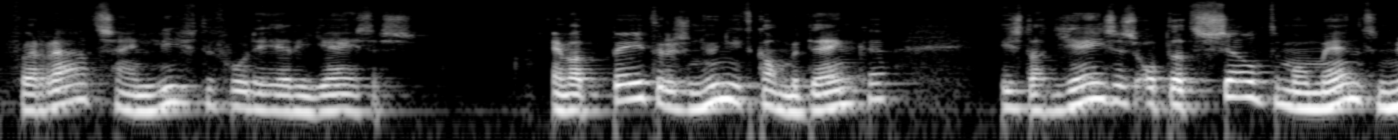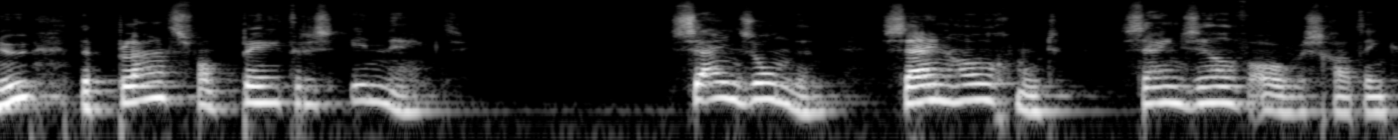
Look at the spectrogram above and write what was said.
verraadt zijn liefde voor de Heer Jezus. En wat Petrus nu niet kan bedenken, is dat Jezus op datzelfde moment nu de plaats van Petrus inneemt. Zijn zonden, zijn hoogmoed, zijn zelfoverschatting,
